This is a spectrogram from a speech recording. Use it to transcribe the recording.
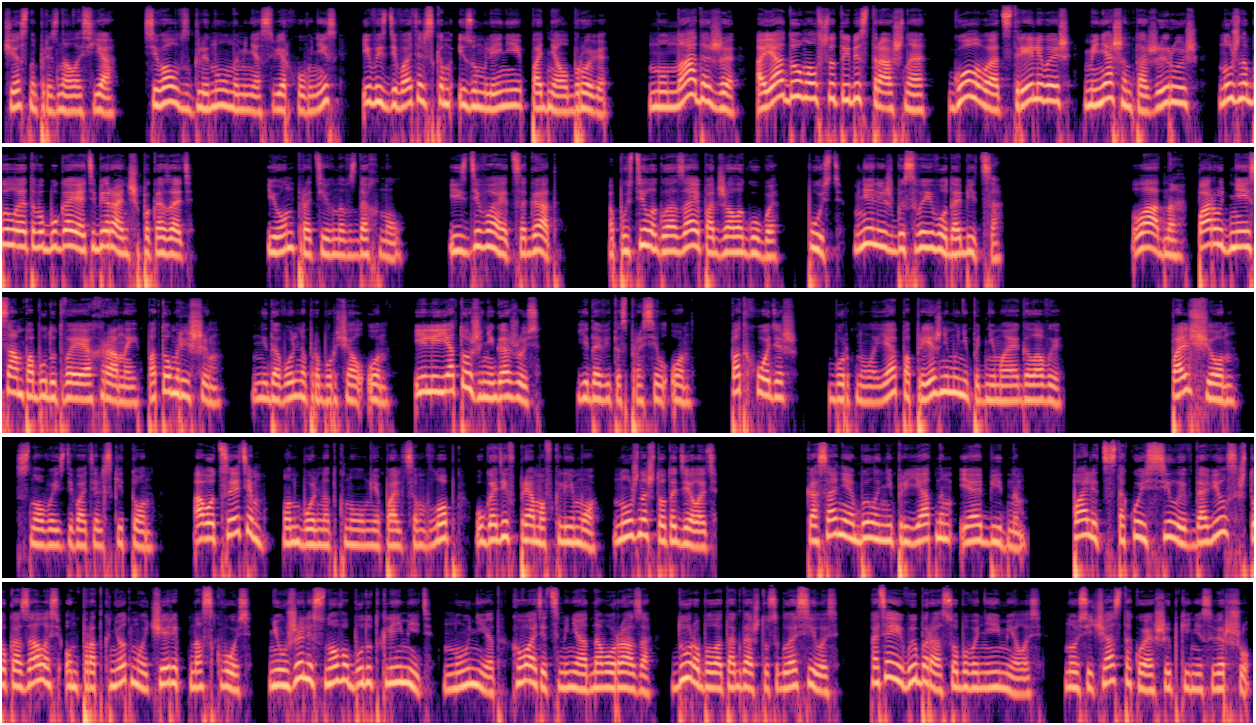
честно призналась я. Севал взглянул на меня сверху вниз и в издевательском изумлении поднял брови. «Ну надо же! А я думал, что ты бесстрашная. Головы отстреливаешь, меня шантажируешь. Нужно было этого бугая тебе раньше показать». И он противно вздохнул. «Издевается, гад!» Опустила глаза и поджала губы. Пусть, мне лишь бы своего добиться. Ладно, пару дней сам побуду твоей охраной, потом решим. Недовольно пробурчал он. Или я тоже не гожусь? Ядовито спросил он. Подходишь, буркнула я, по-прежнему не поднимая головы. Польщен, снова издевательский тон. А вот с этим, он больно ткнул мне пальцем в лоб, угодив прямо в клеймо, нужно что-то делать. Касание было неприятным и обидным. Палец с такой силой вдавился, что казалось, он проткнет мой череп насквозь. Неужели снова будут клеймить? Ну нет, хватит с меня одного раза. Дура была тогда, что согласилась. Хотя и выбора особого не имелось. Но сейчас такой ошибки не совершу.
